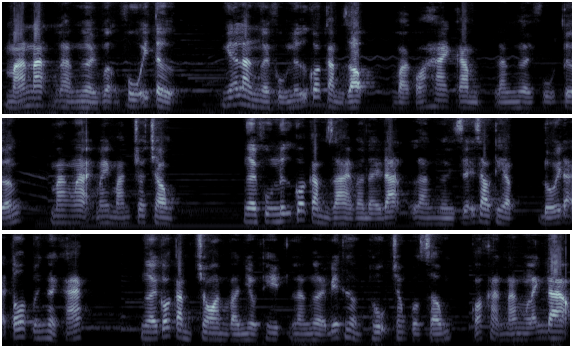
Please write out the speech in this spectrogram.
má nặng là người vượng phu ích tử, nghĩa là người phụ nữ có cằm rộng và có hai cằm là người phụ tướng, mang lại may mắn cho chồng. Người phụ nữ có cằm dài và đầy đặn là người dễ giao thiệp, đối đãi tốt với người khác. Người có cằm tròn và nhiều thịt là người biết hưởng thụ trong cuộc sống, có khả năng lãnh đạo,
